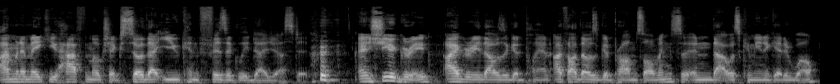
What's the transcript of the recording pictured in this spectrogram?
I'm gonna make you half the milkshake so that you can physically digest it. and she agreed. I agreed. That was a good plan. I thought that was good problem solving, so, and that was communicated well.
